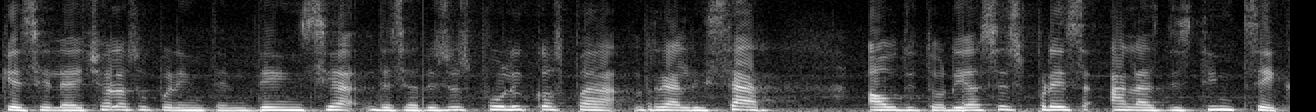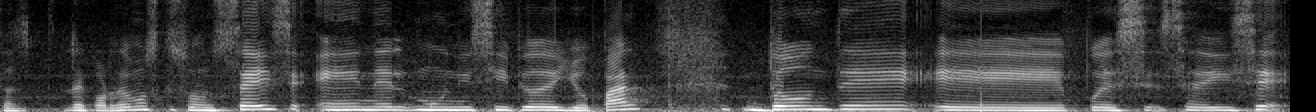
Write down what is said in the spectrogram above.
que se le ha hecho a la Superintendencia de Servicios Públicos para realizar auditorías express a las distintas secas. Recordemos que son seis en el municipio de Yopal, donde eh, pues se dice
